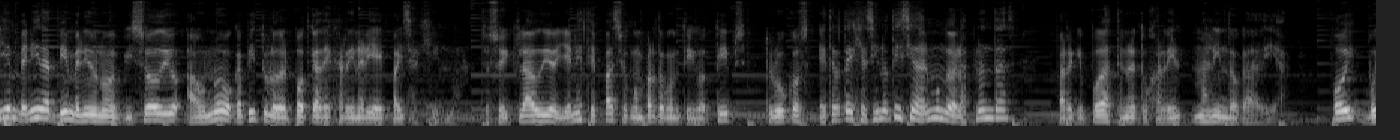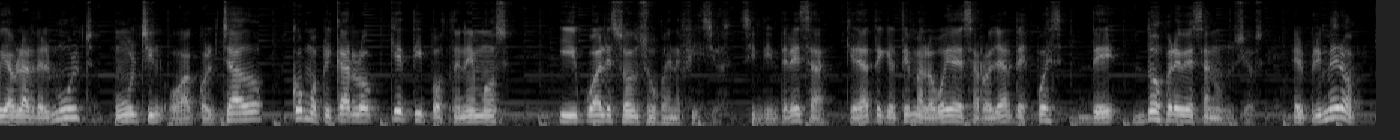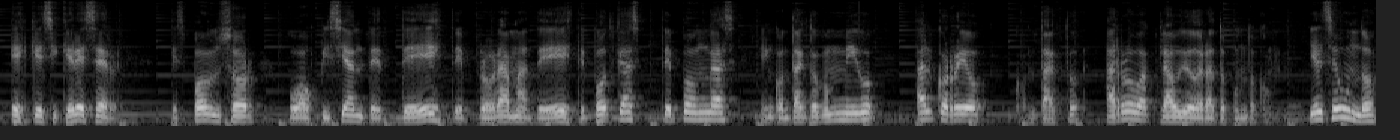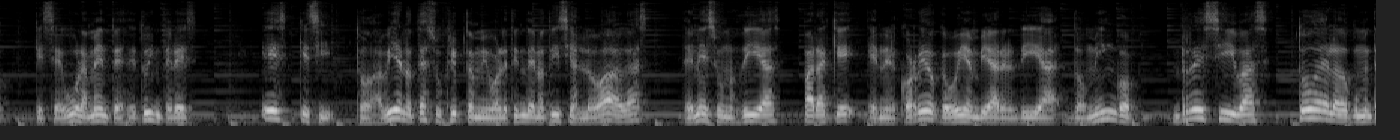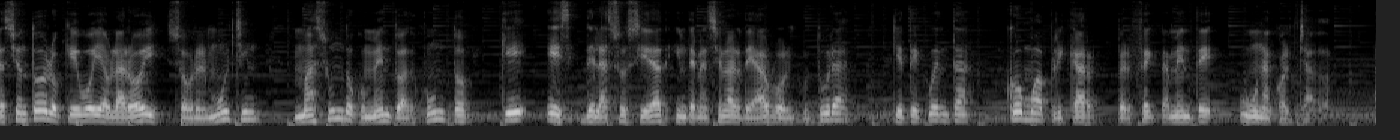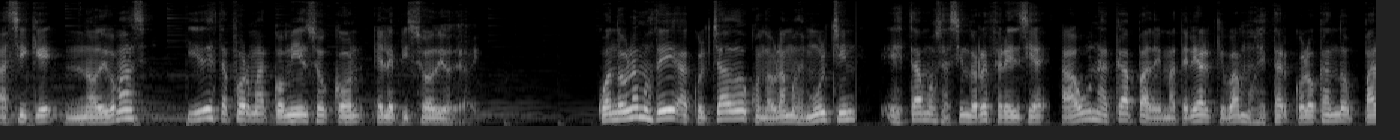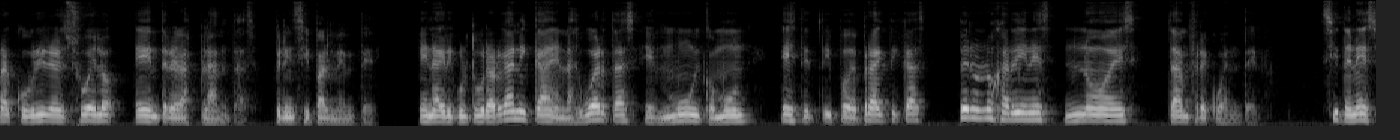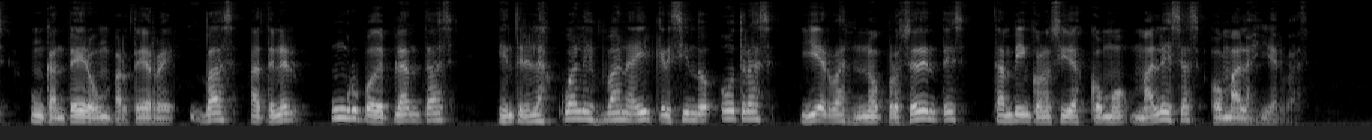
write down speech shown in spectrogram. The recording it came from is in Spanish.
Bienvenida, bienvenido a un nuevo episodio, a un nuevo capítulo del podcast de jardinería y paisajismo. Yo soy Claudio y en este espacio comparto contigo tips, trucos, estrategias y noticias del mundo de las plantas para que puedas tener tu jardín más lindo cada día. Hoy voy a hablar del mulch, mulching o acolchado, cómo aplicarlo, qué tipos tenemos y cuáles son sus beneficios. Si te interesa, quédate que el tema lo voy a desarrollar después de dos breves anuncios. El primero es que si querés ser sponsor o auspiciante de este programa, de este podcast, te pongas en contacto conmigo al correo contacto arroba claudiodorato.com. Y el segundo, que seguramente es de tu interés, es que si todavía no te has suscrito a mi boletín de noticias, lo hagas, tenés unos días para que en el correo que voy a enviar el día domingo recibas toda la documentación, todo lo que voy a hablar hoy sobre el mulching, más un documento adjunto que es de la Sociedad Internacional de Arboricultura que te cuenta cómo aplicar perfectamente un acolchado. Así que no digo más y de esta forma comienzo con el episodio de hoy. Cuando hablamos de acolchado, cuando hablamos de mulching, estamos haciendo referencia a una capa de material que vamos a estar colocando para cubrir el suelo entre las plantas, principalmente. En agricultura orgánica, en las huertas, es muy común este tipo de prácticas, pero en los jardines no es tan frecuente. Si tenés un cantero o un parterre, vas a tener un grupo de plantas entre las cuales van a ir creciendo otras hierbas no procedentes también conocidas como malezas o malas hierbas.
